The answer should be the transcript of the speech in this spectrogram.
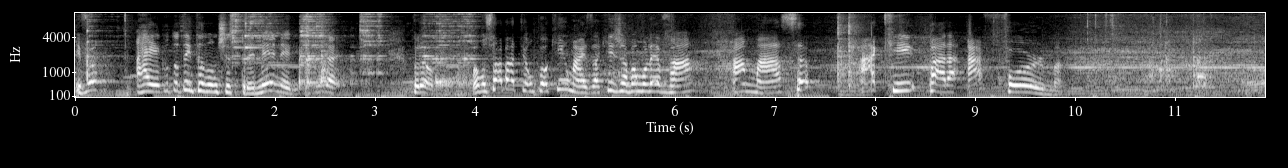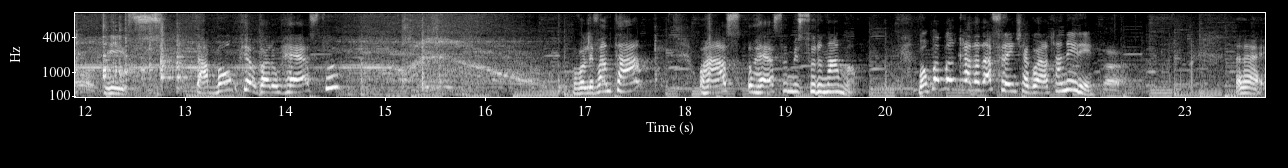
E vou... Ai, é que eu tô tentando não te espremer, Neri. Pronto, vamos só bater um pouquinho mais aqui, já vamos levar a massa aqui para a forma. Isso. Tá bom? Porque agora o resto... Eu vou levantar, o resto, o resto eu misturo na mão. Vamos para a bancada da frente agora, tá, Neri? Tá. Peraí.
